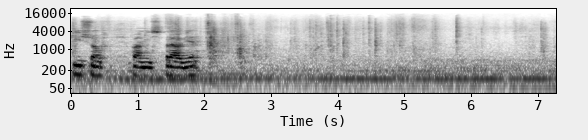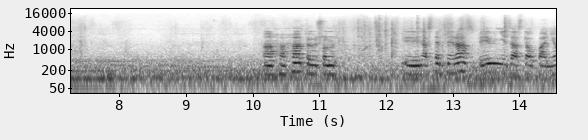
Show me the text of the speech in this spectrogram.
piszą w pani sprawie? Aha, aha, to już on y, następny raz był, nie zastał panią.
